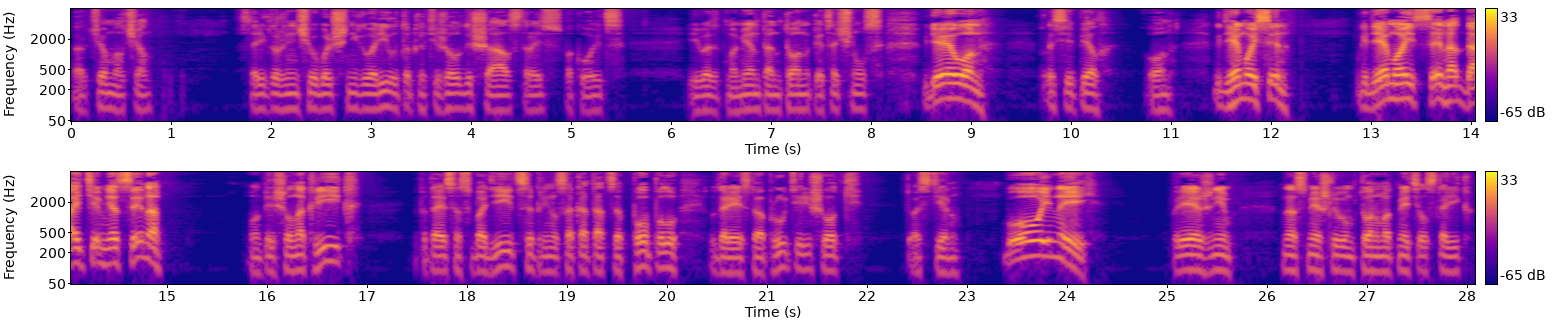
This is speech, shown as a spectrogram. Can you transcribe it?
Артем молчал. Старик тоже ничего больше не говорил и только тяжело дышал, стараясь успокоиться. И в этот момент Антон наконец очнулся. "Где он?" просипел он. Где мой сын? Где мой сын? Отдайте мне сына. Он перешел на крик и, пытаясь освободиться, принялся кататься по полу, ударяясь то о прутья решетки, то о стену. "Бойный!" прежним насмешливым тоном отметил старик.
